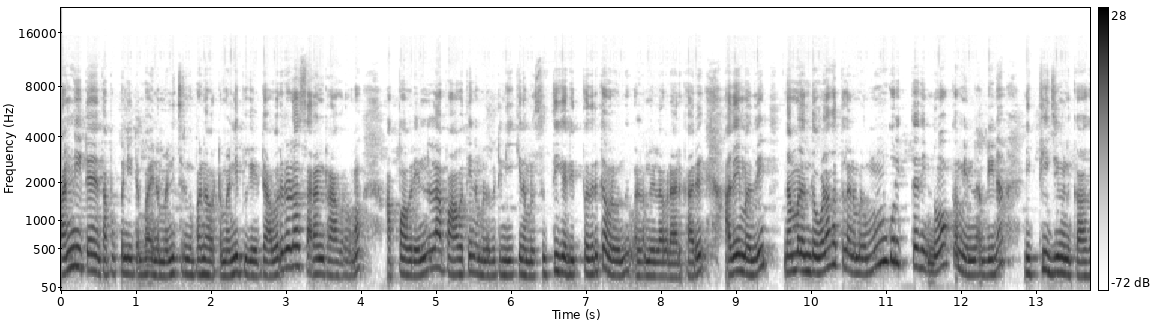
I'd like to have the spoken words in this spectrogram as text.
பண்ணிட்டேன் தப்பு பண்ணிட்டேன்ப்பா என்னை மன்னிச்சிருங்கப்பான்னு அவர்கிட்ட மன்னிப்பு கேட்டு அவரோட சரண்டர் ஆகிறோமோ அப்போ அவர் எல்லா பாவத்தையும் நம்மளை விட்டு நீக்கி நம்மளை சுத்திகரிப்பதற்கு அவர் வந்து வல்லமையுள்ளவராக இருக்கார். அதே மாதிரி நம்மளை இந்த உலகத்தில் நம்மளை முன்குறித்ததின் நோக்கம் என்ன அப்படின்னா நித்திய ஜீவனுக்காக.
